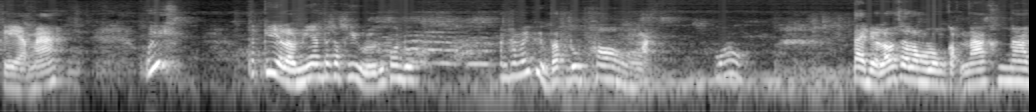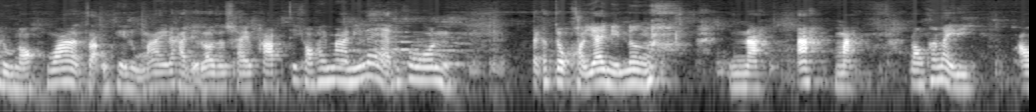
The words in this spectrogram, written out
เกลี่ยไหมอุ้ยตะเกียบเหล่านี้ไปกับผิวเลยทุกคนดู มันทำให้ผิวแบบดูพองอะ่ะ ว้าว แต่เดี๋ยวเราจะลองลงกับหน้าครึ่งหน้าดูเนาะว่าจะโอเคหรือไม่นะคะ เดี๋ยวเราจะใช้พับที่เขาให้มานี่แหละทุกคน แต่กระจกขอใหญ่นิดนึงนะอะมาลองข้างไหนดี เอา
